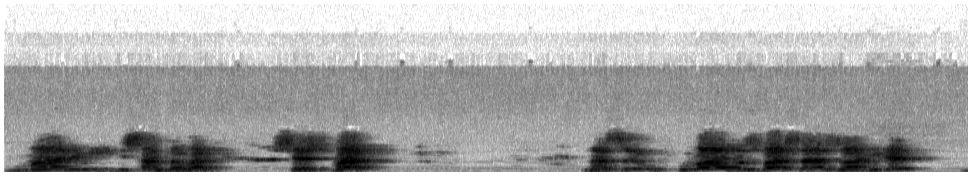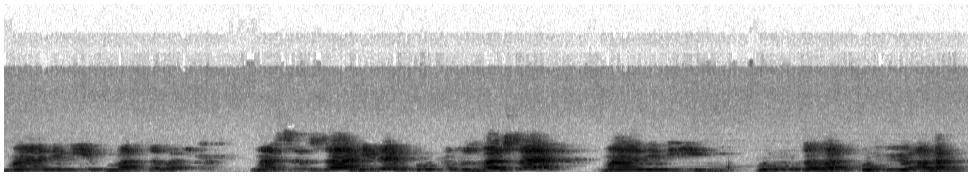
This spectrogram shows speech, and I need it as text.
manevi lisan da var. Ses var. Nasıl kulağımız varsa zahiren manevi kulak da var. Nasıl zahiren burnumuz varsa manevi burun da var, kokuyu alan.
